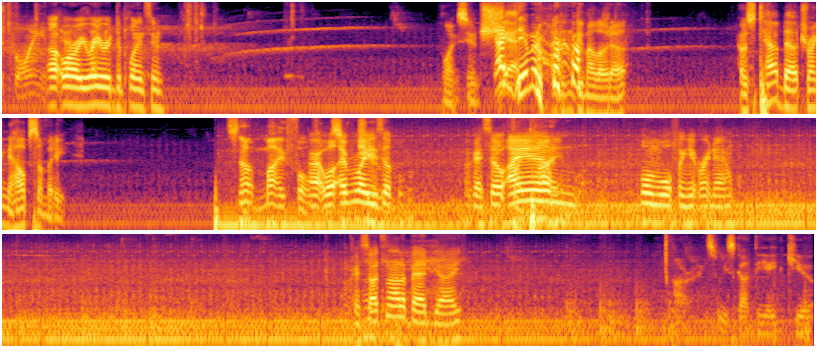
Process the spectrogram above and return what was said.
deploying. in Uh, Oro, 10 you ready? We're seconds. deploying soon. Going soon. God Shit. damn it, I didn't do my loadout. I was tabbed out trying to help somebody. It's not my fault. All right, well everybody's up. Okay, so I my am lone wolfing it right now. Okay, so that's not a bad guy. All right, so he's got the 8Q.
